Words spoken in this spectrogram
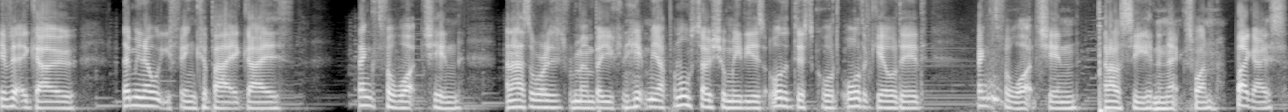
give it a go. Let me know what you think about it, guys. Thanks for watching. And as always, remember you can hit me up on all social medias, or the Discord, or the Guilded. Thanks for watching, and I'll see you in the next one. Bye, guys.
